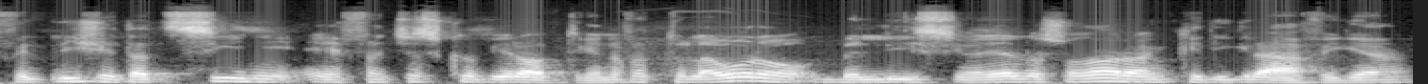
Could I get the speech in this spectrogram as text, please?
Felice Tazzini e Francesco Pierotti, che hanno fatto un lavoro bellissimo a livello sonoro anche di grafica.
